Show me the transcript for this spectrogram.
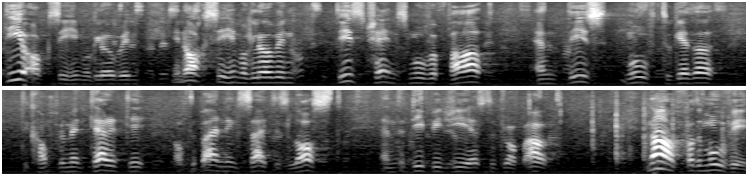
deoxyhemoglobin. In oxyhemoglobin, these chains move apart and these move together. The complementarity of the binding site is lost and the DPG has to drop out. Now for the movie.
